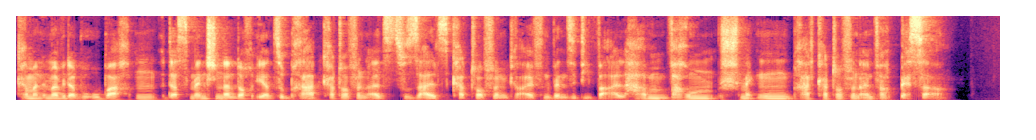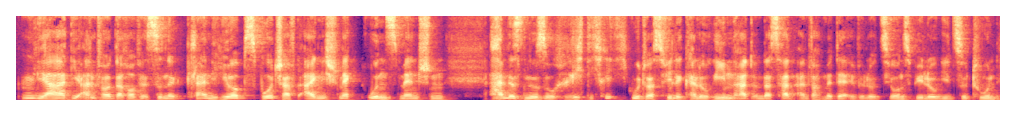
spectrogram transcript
kann man immer wieder beobachten, dass Menschen dann doch eher zu Bratkartoffeln als zu Salzkartoffeln greifen, wenn sie die Wahl haben. Warum schmecken Bratkartoffeln einfach besser? Ja, die Antwort darauf ist so eine kleine Hiobsbotschaft. Eigentlich schmeckt uns Menschen alles nur so richtig, richtig gut, was viele Kalorien hat. Und das hat einfach mit der Evolutionsbiologie zu tun.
